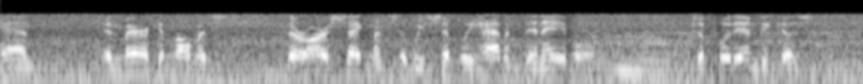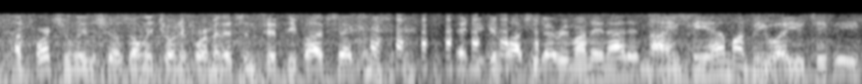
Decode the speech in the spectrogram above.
and in American Moments, there are segments that we simply haven't been able to put in because unfortunately the show's only 24 minutes and 55 seconds. And you can watch it every monday night at 9 p.m on byu tv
